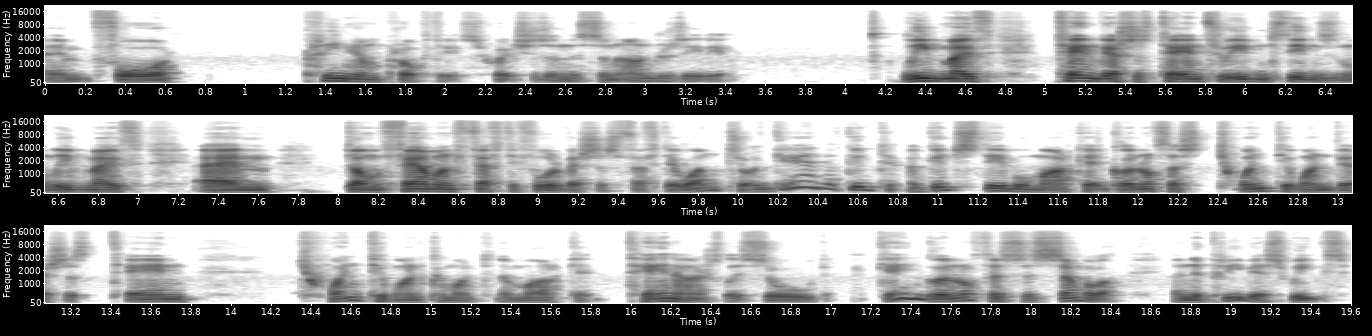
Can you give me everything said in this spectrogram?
um, for premium properties, which is in the St Andrews area. Levenmouth 10 versus 10, so even Stevens and Levenmouth. Um, Dunfermline 54 versus 51. So again, a good a good stable market. Glenrothes 21 versus 10. 21 come onto the market, 10 actually sold. Again, Glenrothes is similar. In the previous weeks,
